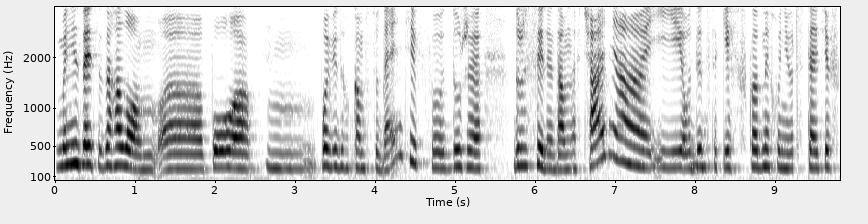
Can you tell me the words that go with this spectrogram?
Мені здається, загалом е, по, по відгукам студентів е, дуже дуже сильне там навчання, і один з таких складних університетів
